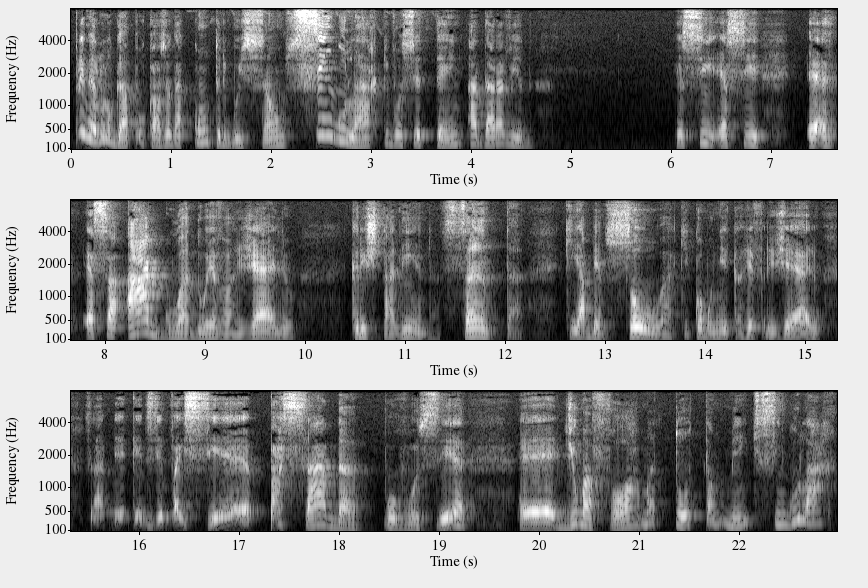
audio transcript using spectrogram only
Em primeiro lugar, por causa da contribuição singular que você tem a dar à vida. Esse, esse, é, essa água do Evangelho cristalina, santa, que abençoa, que comunica refrigério, sabe? Quer dizer, vai ser passada por você é, de uma forma totalmente singular.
